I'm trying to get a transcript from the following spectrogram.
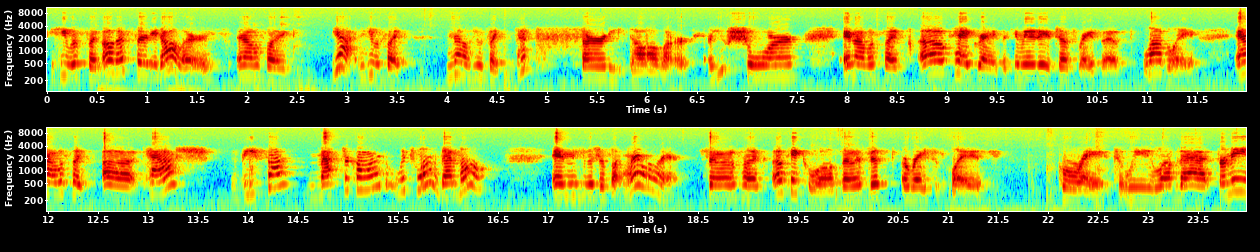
he was like, "Oh, that's thirty dollars," and I was like, "Yeah," and he was like, "No," he was like, "That's thirty dollars. Are you sure?" And I was like, okay, great. The community is just racist. Lovely. And I was like, uh, cash, Visa, MasterCard, which one? Got them all. And he was just like, meh. so I was like, okay, cool. So it's just a racist place. Great. We love that. For me,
